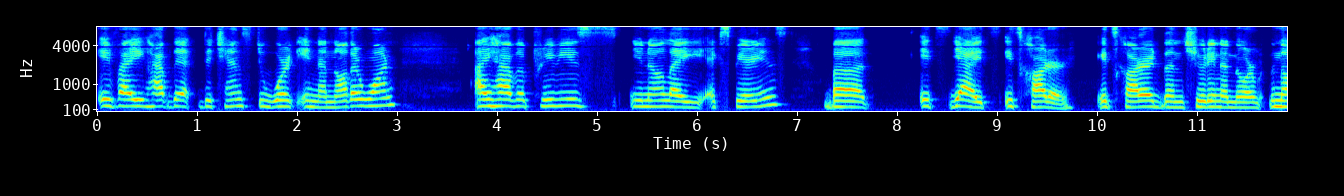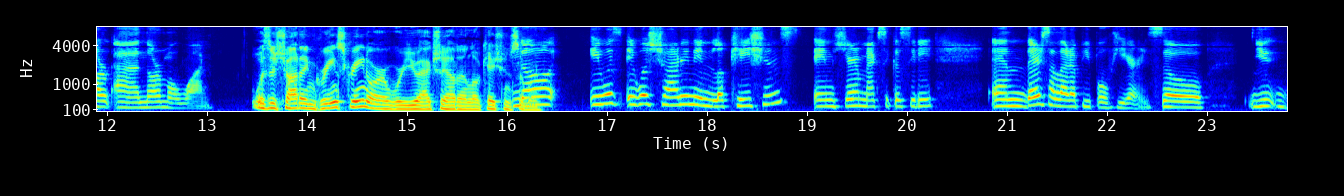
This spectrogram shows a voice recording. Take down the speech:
if I have the, the chance to work in another one, I have a previous, you know, like experience, but it's yeah, it's it's harder. It's harder than shooting a norm, norm uh, normal one. Was it shot in green screen or were you actually out on location somewhere? No, it was it was shot in locations in here in Mexico City, and there's a lot of people here. So you,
